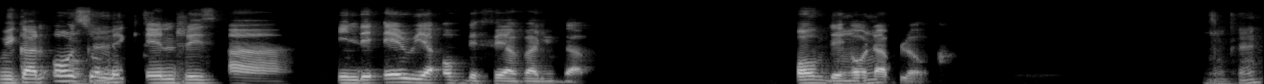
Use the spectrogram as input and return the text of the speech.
We can also Okay. make entries uh, in the area of the fair value gap of the Mhm. order block. Okay.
